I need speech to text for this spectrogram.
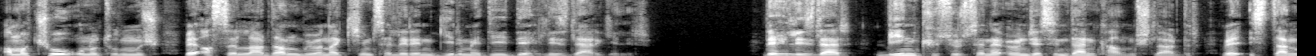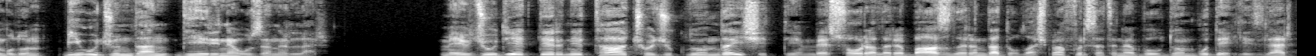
ama çoğu unutulmuş ve asırlardan bu yana kimselerin girmediği dehlizler gelir. Dehlizler bin küsür sene öncesinden kalmışlardır ve İstanbul'un bir ucundan diğerine uzanırlar. Mevcudiyetlerini ta çocukluğunda işittiğim ve sonraları bazılarında dolaşma fırsatını bulduğum bu dehlizler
